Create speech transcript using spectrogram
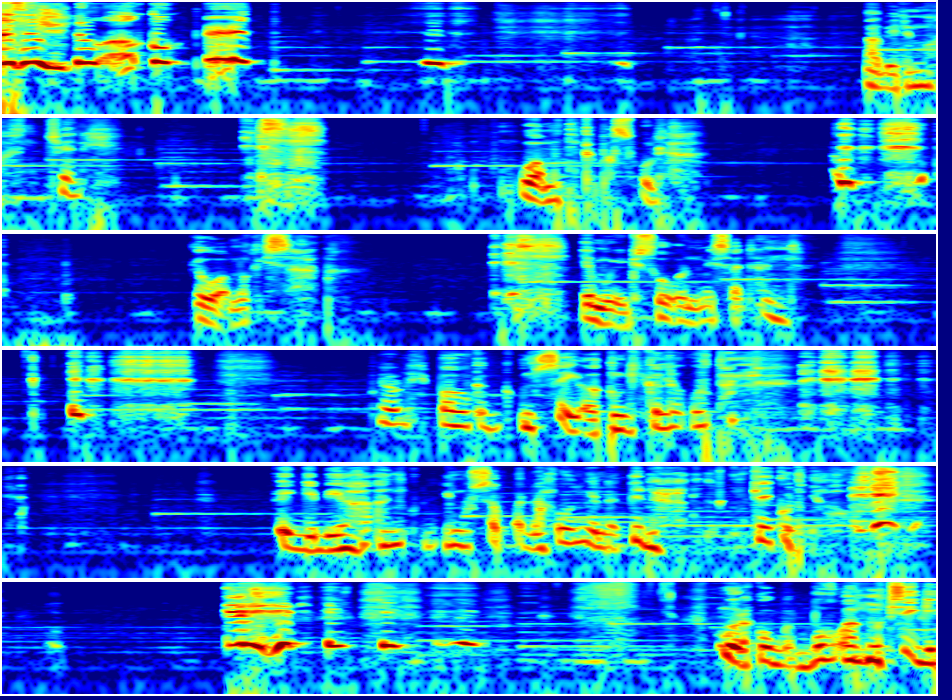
Masaylo ako, Kurt. Abi ni mo, Jenny. Huwag mati ka pasula. Gawa makisa. Imong igsuon may sadan. Pero lipaw kag unsay akong gikalautan. Kay gibihaan ko nimo sa panahon nga natinahanglan kay ko nimo. Mura ko mabuang magsige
